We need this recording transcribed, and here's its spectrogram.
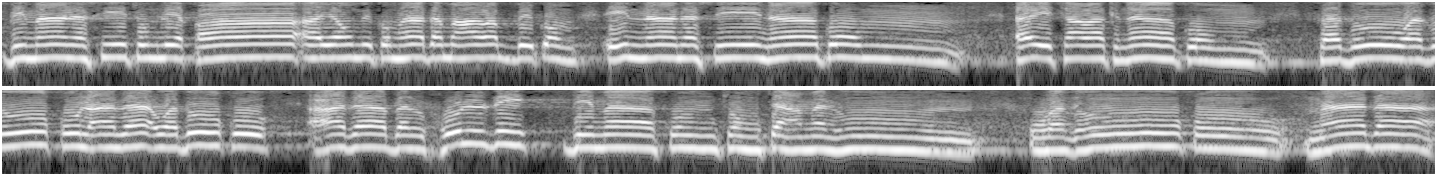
بما نسيتم لقاء يومكم هذا مع ربكم. إنا نسيناكم. أي تركناكم. فذو وذوقوا العذاب وذوقوا عذاب الخلد بما كنتم تعملون. وذوقوا ماذا؟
